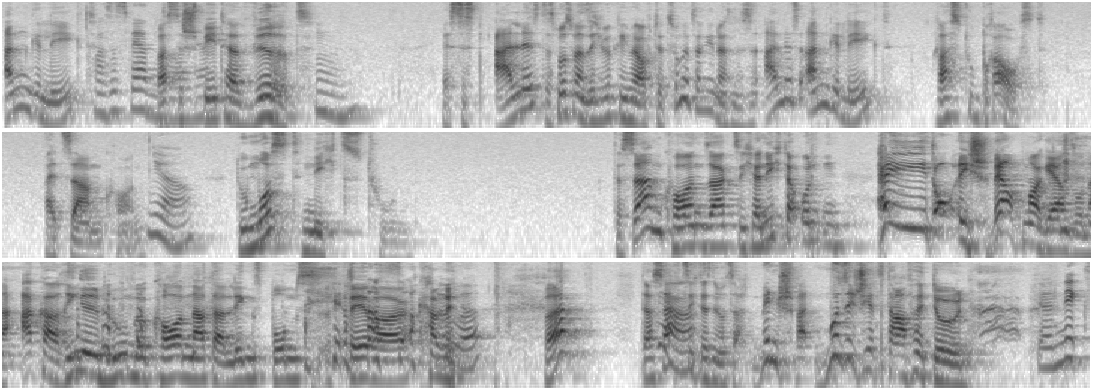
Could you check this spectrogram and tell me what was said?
angelegt, Was es werden was soll. es später wird. Mhm. Es ist alles, das muss man sich wirklich mal auf der Zunge zergehen lassen, es ist alles angelegt, was du brauchst als Samenkorn. Ja. Du musst nichts tun. Das Samenkorn sagt sich ja nicht da unten, hey, doch, ich werd mal gern so eine Acker, Ringelblume, Kornnatter, links, Bums, Feber, Kamel. Was? Das Ja. sagt sich das nicht und sagt, Mensch, was muss ich jetzt dafür tun? Ja, nix.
